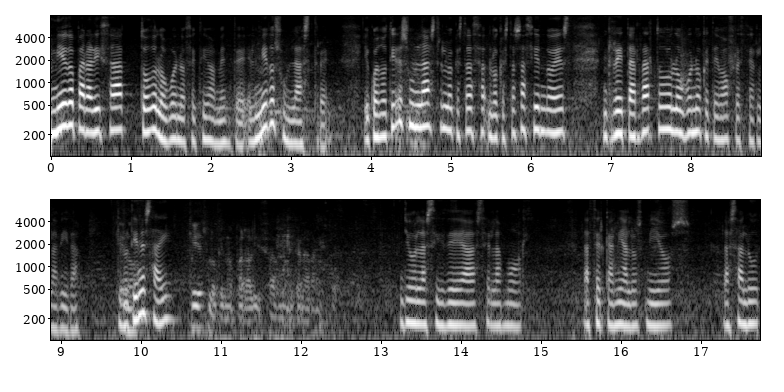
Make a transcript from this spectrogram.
miedo paraliza todo lo bueno, efectivamente. El miedo es un lastre. Y cuando tienes un lastre, lo que estás, lo que estás haciendo es retardar todo lo bueno que te va a ofrecer la vida. Que lo tienes ahí. ¿Qué es lo que no paraliza Mónica Naranjo? Yo, las ideas, el amor, la cercanía a los míos, la salud.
